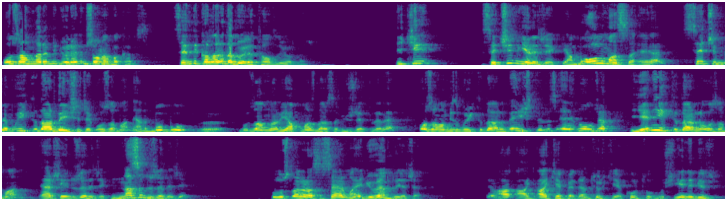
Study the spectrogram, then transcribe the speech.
o zamları bir görelim sonra bakarız. Sendikaları da böyle tavlıyorlar. İki, seçim gelecek. Yani bu olmazsa eğer seçimde bu iktidar değişecek o zaman. Yani bu bu e, bu zamları yapmazlarsa ücretlere o zaman biz bu iktidarı değiştiririz. E ne olacak? Yeni iktidarla o zaman her şey düzelecek. Nasıl düzelecek? Uluslararası sermaye güven duyacak. AKP'den Türkiye kurtulmuş yeni bir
